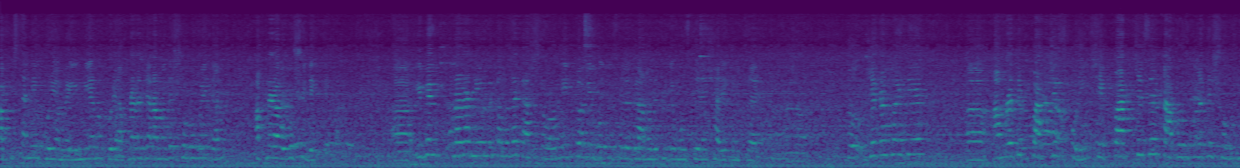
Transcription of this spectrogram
পাকিস্তানিও করি আমরা ইন্ডিয়ানও করি আপনারা যারা আমাদের শোরুমে যান আপনারা অবশ্যই দেখতে পাবেন। ইভেন ওনারা নিয়মিত আমাদের কাস্টমার উনি একটু আগে বলতেছিল যে আমাদের থেকে মুসলিমের শাড়ি কিনছে আহ, তো যেটা হয় যে আমরা যে পারচেস করি সেই পারচেসের কাগজগুলোকে শোরুমে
